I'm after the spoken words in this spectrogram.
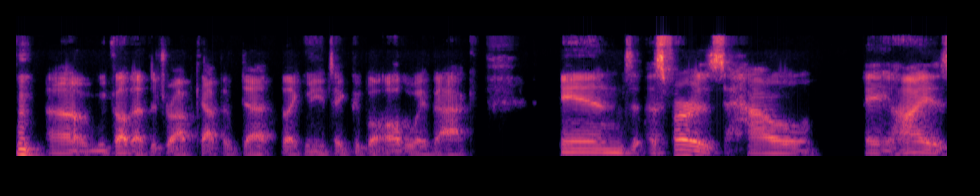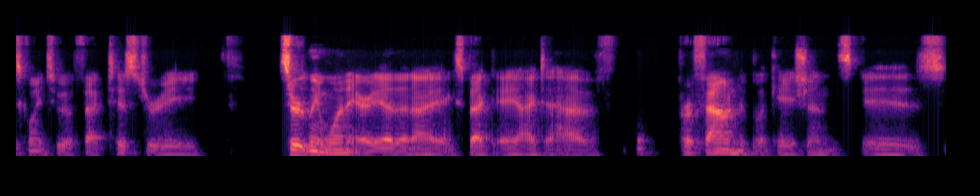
Um, we call that the drop cap of death like when you take people all the way back. And as far as how AI is going to affect history, certainly one area that I expect AI to have profound implications is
